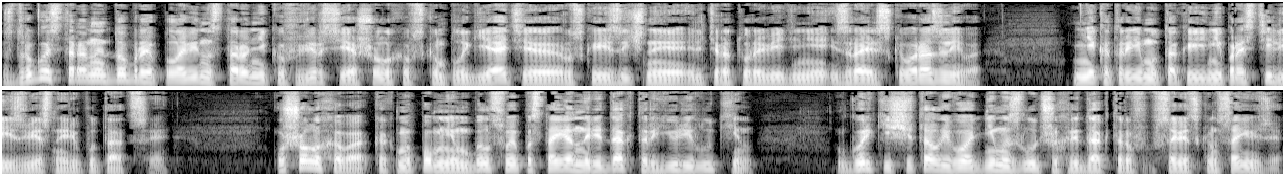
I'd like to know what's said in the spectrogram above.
С другой стороны, добрая половина сторонников версии о шолоховском плагиате – русскоязычное литературоведение израильского разлива. Некоторые ему так и не простили известной репутации. У Шолохова, как мы помним, был свой постоянный редактор Юрий Лукин. Горький считал его одним из лучших редакторов в Советском Союзе.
